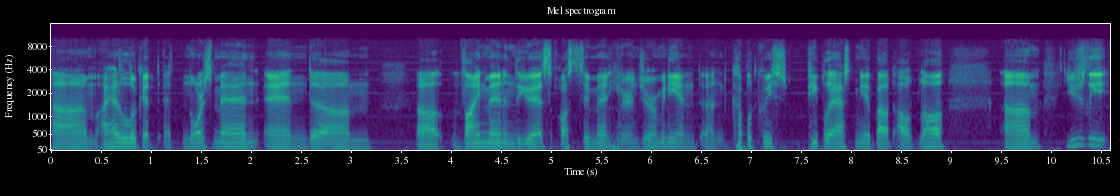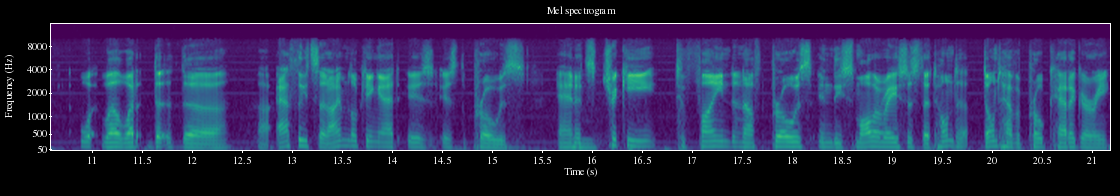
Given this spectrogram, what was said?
Um, I had a look at, at Norseman and um, uh, Vineman in the U.S., Ostseeman here in Germany, and, and a couple of people asked me about Outlaw. Um, usually, well, what the the uh, athletes that I'm looking at is is the pros, and mm. it's tricky to find enough pros in these smaller races that don't don't have a pro category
